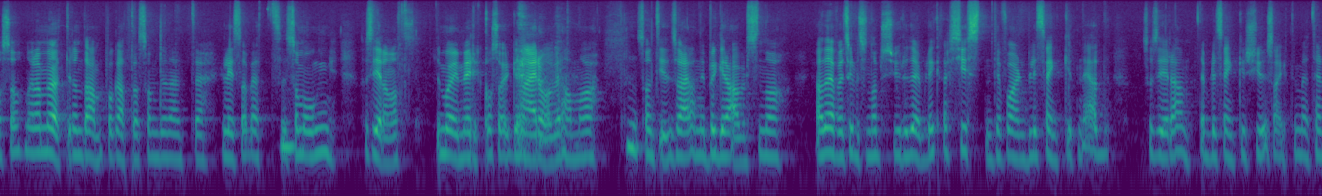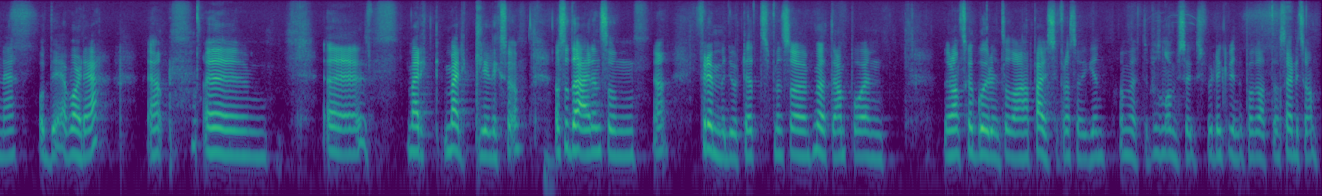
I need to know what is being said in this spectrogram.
også. Når han møter en dame på gata, som du nevnte, Elisabeth, som ung, så sier han at det mørke mørke og sorgen er over han, og samtidig så er han i begravelsen. og ja, Det er faktisk et litt sånn absurd øyeblikk. Da kisten til faren blir senket ned, så sier han det blir senket 20 cm ned. Og det var det. Ja. Uh, eh, merk, merkelig, liksom. Altså Det er en sånn ja, fremmedgjorthet, men så møter han på en når han skal gå rundt og da ha pause fra sorgen og møter på sånne omsorgsfulle kvinner på gata, så er det litt sånn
